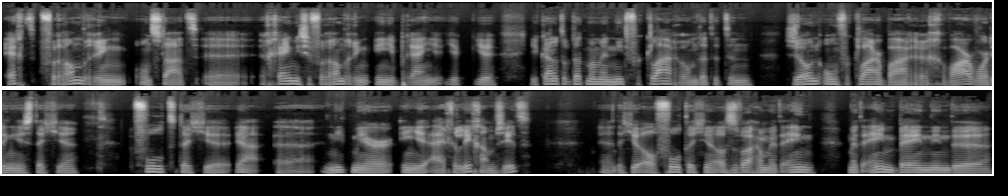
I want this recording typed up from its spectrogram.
echt verandering ontstaat, uh, chemische verandering in je brein. Je, je, je, je kan het op dat moment niet verklaren, omdat het een zo'n onverklaarbare gewaarwording is dat je voelt dat je ja, niet meer in je eigen lichaam zit. Uh, dat je al voelt dat je als het ware met één, met één been in de,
